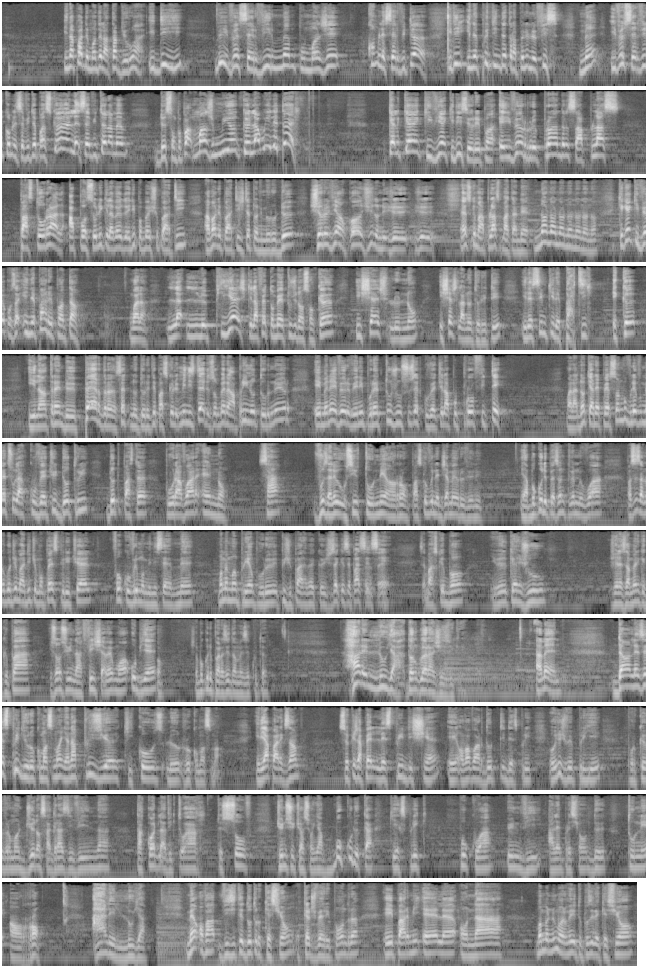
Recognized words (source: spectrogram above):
il n'a pas demandé la table du roi. Il dit, lui, il veut servir même pour manger comme les serviteurs. Il dit, il n'est plus digne d'être appelé le fils, mais il veut servir comme les serviteurs parce que les serviteurs là même de son papa mangent mieux que là où il était. Quelqu'un qui vient, qui dit se répand et il veut reprendre sa place pastorale, apostolique qu'il avait dit, papa, je suis parti, avant de partir, j'étais ton numéro 2, je reviens encore, je, je, est-ce que ma place m'attendait? Non, non, non, non, non, non, non. Quelqu'un qui vient comme ça, il n'est pas repentant. Voilà. le piège qu'il a fait tomber est toujours dans son cœur. Il cherche le nom, il cherche la notoriété. Il estime qu'il est parti et qu'il est en train de perdre cette notoriété parce que le ministère de son père a pris une autre tournure et maintenant il veut revenir pour être toujours sous cette couverture-là, pour profiter. Voilà, donc il y a des personnes, vous voulez vous mettre sous la couverture d'autrui, d'autres pasteurs, pour avoir un nom. Ça, vous allez aussi tourner en rond parce que vous n'êtes jamais revenu. Il y a beaucoup de personnes qui viennent me voir parce que Sanogo Dieu m'a dit tu es mon père spirituel, il faut couvrir mon ministère. Mais moi-même en priant pour eux, et puis je parle avec eux, je sais que ce n'est pas sincère. C'est parce que bon, ils veulent qu'un jour, je les amène quelque part, ils sont sur une affiche avec moi, ou bien, j'ai beaucoup de parasites dans mes écouteurs. Alléluia, donne gloire à Jésus-Christ. Amen. Dans les esprits du recommencement, il y en a plusieurs qui causent le recommencement. Il y a par exemple ce que j'appelle l'esprit du chien, et on va voir d'autres types d'esprits. Aujourd'hui, je veux prier pour que vraiment Dieu, dans sa grâce divine, t'accorde la victoire, te sauve d'une situation. Il y a beaucoup de cas qui expliquent pourquoi une vie a l'impression de tourner en rond. Alléluia. Mais on va visiter d'autres questions auxquelles je vais répondre. Et parmi elles, on a. Moi, nous, on envie de te poser des questions.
